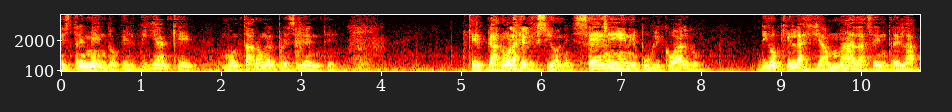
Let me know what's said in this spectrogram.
Es tremendo. El día que montaron al presidente, que ganó las elecciones, CNN publicó algo. Dijo que las llamadas entre la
